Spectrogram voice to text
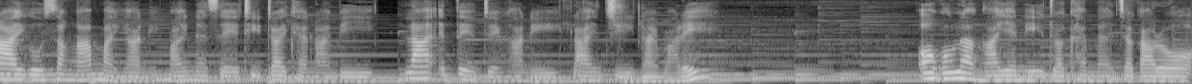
နအီကို15မိုင်ကနေ -30 အထိတိုက်ခတ်နိုင်ပြီးလှိုင်းအသင့်တင်ကနေလှိုင်းကြီးနိုင်ပါတယ်။ ဩဂုတ်လ9ရက်နေ့အတွက်ခံမှန်းချက်ကတော့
